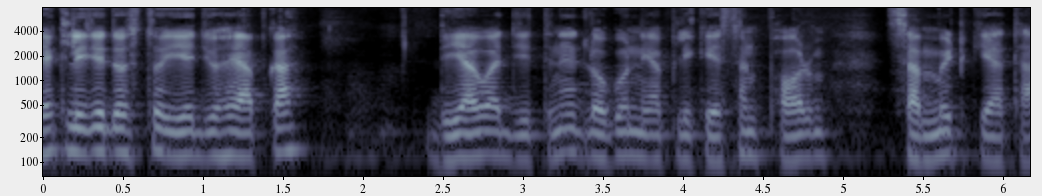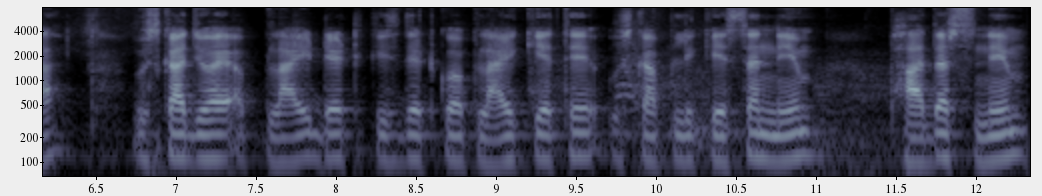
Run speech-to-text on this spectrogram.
देख लीजिए दोस्तों, ये जो है आपका दिया हुआ जितने लोगों ने अप्लीकेशन फॉर्म सबमिट किया था, उसका जो है अप्लाई डेट किस डेट को अप्लाई किए थे, उसका application name father's name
